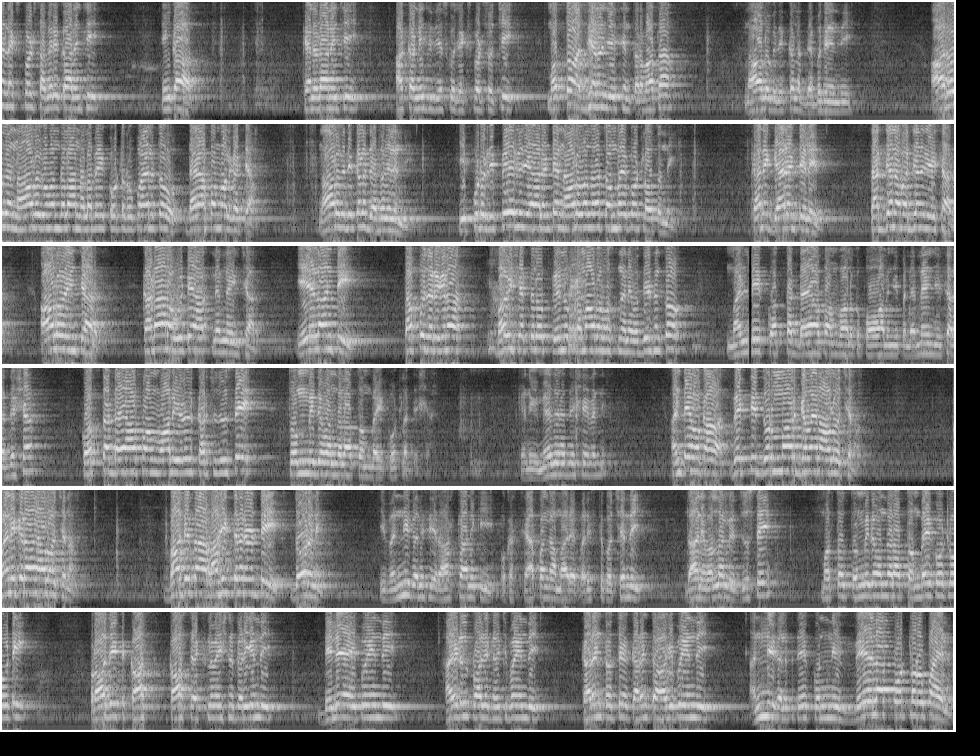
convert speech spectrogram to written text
Experts America నుంచి ఇంకా Canada నుంచి అక్కడి నుంచి తీసుకొచ్చి ఎక్స్పర్ట్స్ వచ్చి మొత్తం అధ్యయనం చేసిన తర్వాత నాలుగు దిక్కల దెబ్బతినింది. ఆ రోజు నాలుగు వందల నలభై కోట్ల రూపాయలతో డయాఫామ్ వాల్ కట్టాం. నాలుగు దిక్కల దెబ్బతినింది. ఇప్పుడు రిపేర్లు చేయాలంటే నాలుగు వందల తొంభై కోట్లు అవుతుంది. కానీ గ్యారంటీ లేదు. తర్జన భర్జన చేశారు. ఆలోచించారు. కడాన ఒకటే నిర్ణయించారు. ఎలాంటి తప్పు జరిగినా భవిష్యత్తులో పెను ప్రమాదం వస్తుందనే ఉద్దేశంతో మళ్ళీ కొత్త డయాఫామ్ వాళ్ళకు పోవాలని చెప్పి నిర్ణయం చేశారు అధ్యక్ష. కొత్త డయాఫామ్ వాళ్ళు ఈరోజు ఖర్చు చూస్తే తొమ్మిది వందల తొంభై కోట్ల అధ్యక్ష. కానీ ఇమేజిన్ అధ్యక్ష ఇవన్నీ? అంటే ఒక వ్యక్తి దుర్మార్గమైన ఆలోచన పనికిరాని ఆలోచన బాధ్యత రాహిత్యమైనటువంటి ధోరణి. ఇవన్నీ కలిసి రాష్ట్రానికి ఒక శాపంగా మారే పరిస్థితికి వచ్చింది. దానివల్ల మీరు చూస్తే మొత్తం తొమ్మిది వందల తొంభై కోట్లు ఒకటి ప్రాజెక్ట్ కాస్ట్ కాస్ట్ ఎక్స్లవేషన్ పెరిగింది. డిలే అయిపోయింది. హైడల్ ప్రాజెక్ట్ నిలిచిపోయింది. కరెంట్ వస్తే కరెంటు ఆగిపోయింది. అన్ని కలిపితే కొన్ని వేల కోట్ల రూపాయలు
